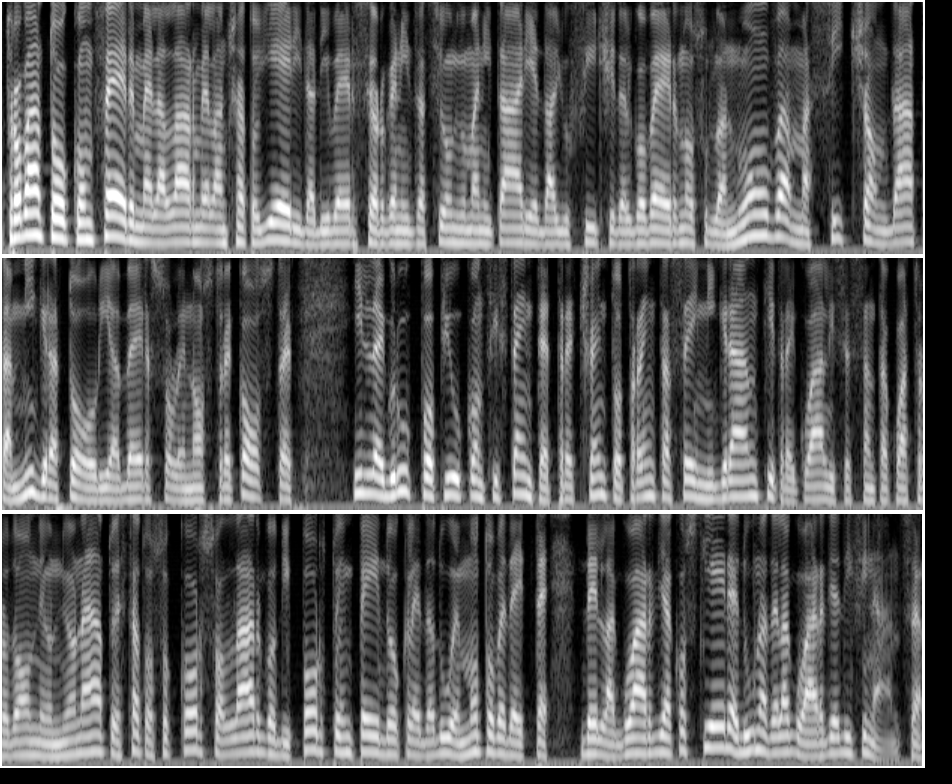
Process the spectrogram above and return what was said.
trovato conferme l'allarme lanciato ieri da diverse organizzazioni umanitarie e dagli uffici del governo sulla nuova massiccia ondata migratoria verso le nostre coste. Il gruppo più consistente, 336 migranti, tra i quali 64 donne e un neonato, è stato soccorso al largo di Porto Empedocle da due motovedette della Guardia Costiera ed una della Guardia di Finanza.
